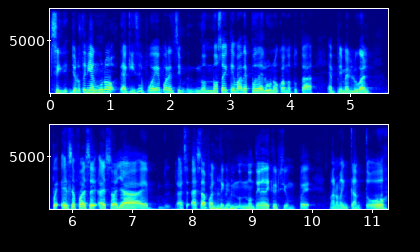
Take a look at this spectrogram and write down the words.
si yo no tenía en uno, de aquí se fue por encima, no, no sé qué va después del uno, cuando tú estás en primer lugar, pues él se fue a, ese- a eso allá, eh, a, esa, a esa parte que no, no tiene descripción, pues, mano, me encantó.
